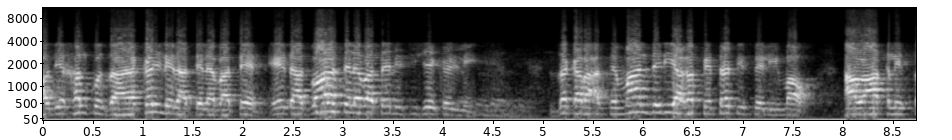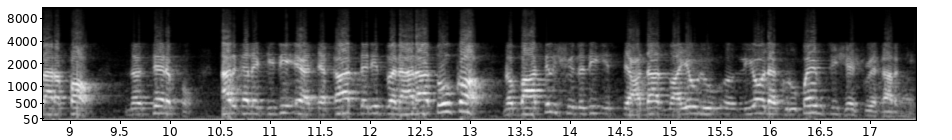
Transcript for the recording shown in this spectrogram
او د خلکو ضایع کړل دا طلباتین اې دا دواړه طلباتین چې شي کړل ذکر اسمال دری هغه فطرت سلیمه او عقل صرفه نو صرف هر کله چې دی اعتقاد د دې دلالات وکړو نو باطل شو د دې استعداد نو یو یو لک روپۍ هم چې شوي غر کې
